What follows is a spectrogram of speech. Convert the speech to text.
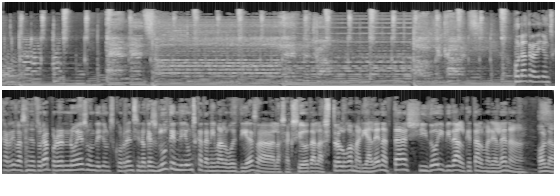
more. Un altre dilluns que arriba, senyor Turà, però no és un dilluns corrent, sinó que és l'últim dilluns que tenim al 8 dies a la secció de l'astròloga Maria Helena Teixidor i Vidal. Què tal, Maria Helena? Hola,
